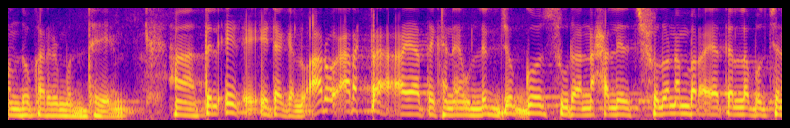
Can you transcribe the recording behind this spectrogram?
অন্ধকারের মধ্যে। হ্যাঁ তাহলে এটা গেল। আরও আর একটা আয়াত এখানে উল্লেখযোগ্য, সুরা নাহালের ষোলো নম্বর আয়াত আল্লাহ বলছেন,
